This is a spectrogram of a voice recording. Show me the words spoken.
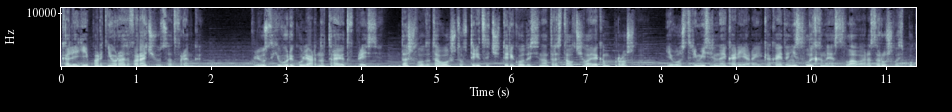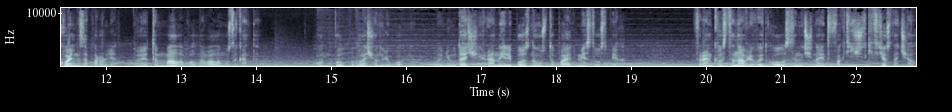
коллеги и партнеры отворачиваются от Фрэнка. Плюс его регулярно травят в прессе. Дошло до того, что в 34 года Синатра стал человеком прошлого. Его стремительная карьера и какая-то неслыханная слава разрушилась буквально за пару лет, но это мало волновало музыканта. Он был поглощен любовью. но неудачи рано или поздно уступают место успеху. Фрэнк восстанавливает голос и начинает фактически все сначала.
